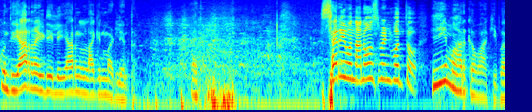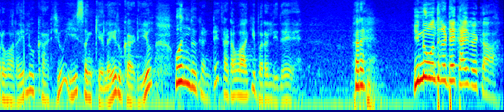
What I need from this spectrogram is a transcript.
ಕುಂತು ಯಾರನ್ನ ಹಿಡೀಲಿ ಯಾರನ್ನ ಲಾಗಿನ್ ಮಾಡಲಿ ಅಂತ. ಆಯ್ತು. ಸರಿ, ಒಂದು ಅನೌನ್ಸ್ಮೆಂಟ್ ಬಂತು. ಈ ಮಾರ್ಗವಾಗಿ ಬರುವ ರೈಲು ಗಾಡಿಯು, ಈ ಸಂಖ್ಯೆ ರೈಲು ಗಾಡಿಯು ಒಂದು ಗಂಟೆ ತಡವಾಗಿ ಬರಲಿದೆ. ಅರೆ, ಇನ್ನೂ ಒಂದು ಗಂಟೆ ಕಾಯ್ಬೇಕಾ?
